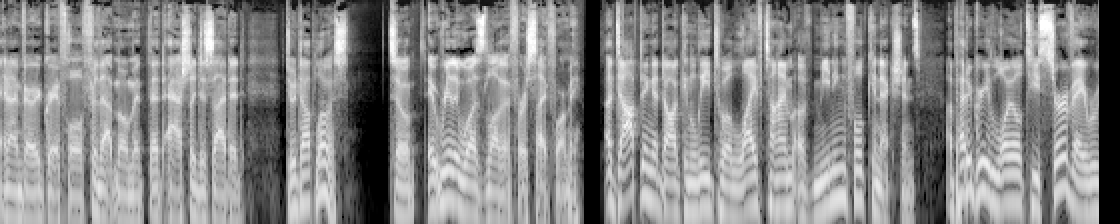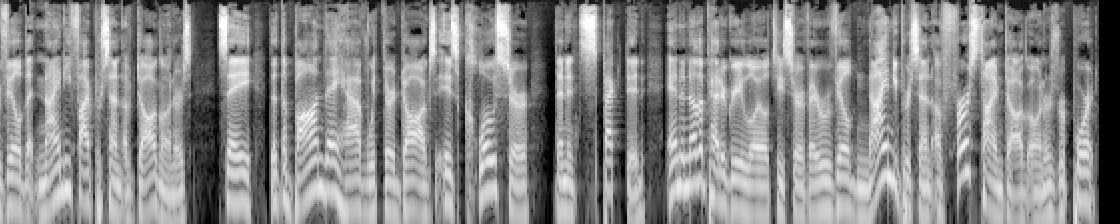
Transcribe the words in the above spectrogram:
And I'm very grateful for that moment that Ashley decided to adopt Lois. So it really was love at first sight for me. Adopting a dog can lead to a lifetime of meaningful connections. A pedigree loyalty survey revealed that 95% of dog owners say that the bond they have with their dogs is closer than expected. And another pedigree loyalty survey revealed 90% of first time dog owners report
